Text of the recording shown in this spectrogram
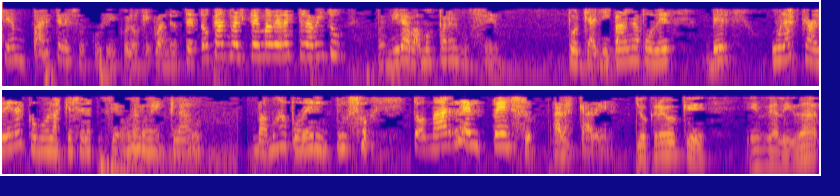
sean parte de su currículo, que cuando esté tocando el tema de la esclavitud, pues mira, vamos para el museo, porque allí van a poder ver unas cadenas como las que se le pusieron a los esclavos. Vamos a poder incluso tomarle el peso a las cadenas. Yo creo que en realidad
